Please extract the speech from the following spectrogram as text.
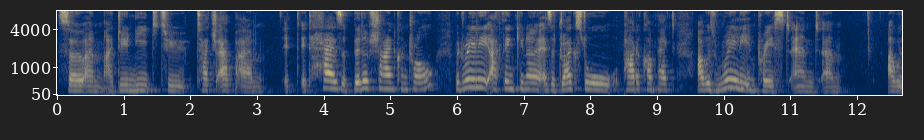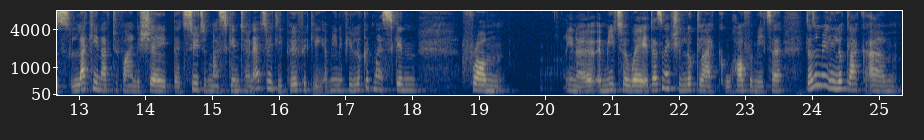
So um, I do need to touch up. Um, it, it has a bit of shine control, but really I think, you know, as a drugstore powder compact, I was really impressed and um, I was lucky enough to find a shade that suited my skin tone absolutely perfectly. I mean, if you look at my skin from you know, a meter away, it doesn't actually look like, or half a meter, it doesn't really look like um,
